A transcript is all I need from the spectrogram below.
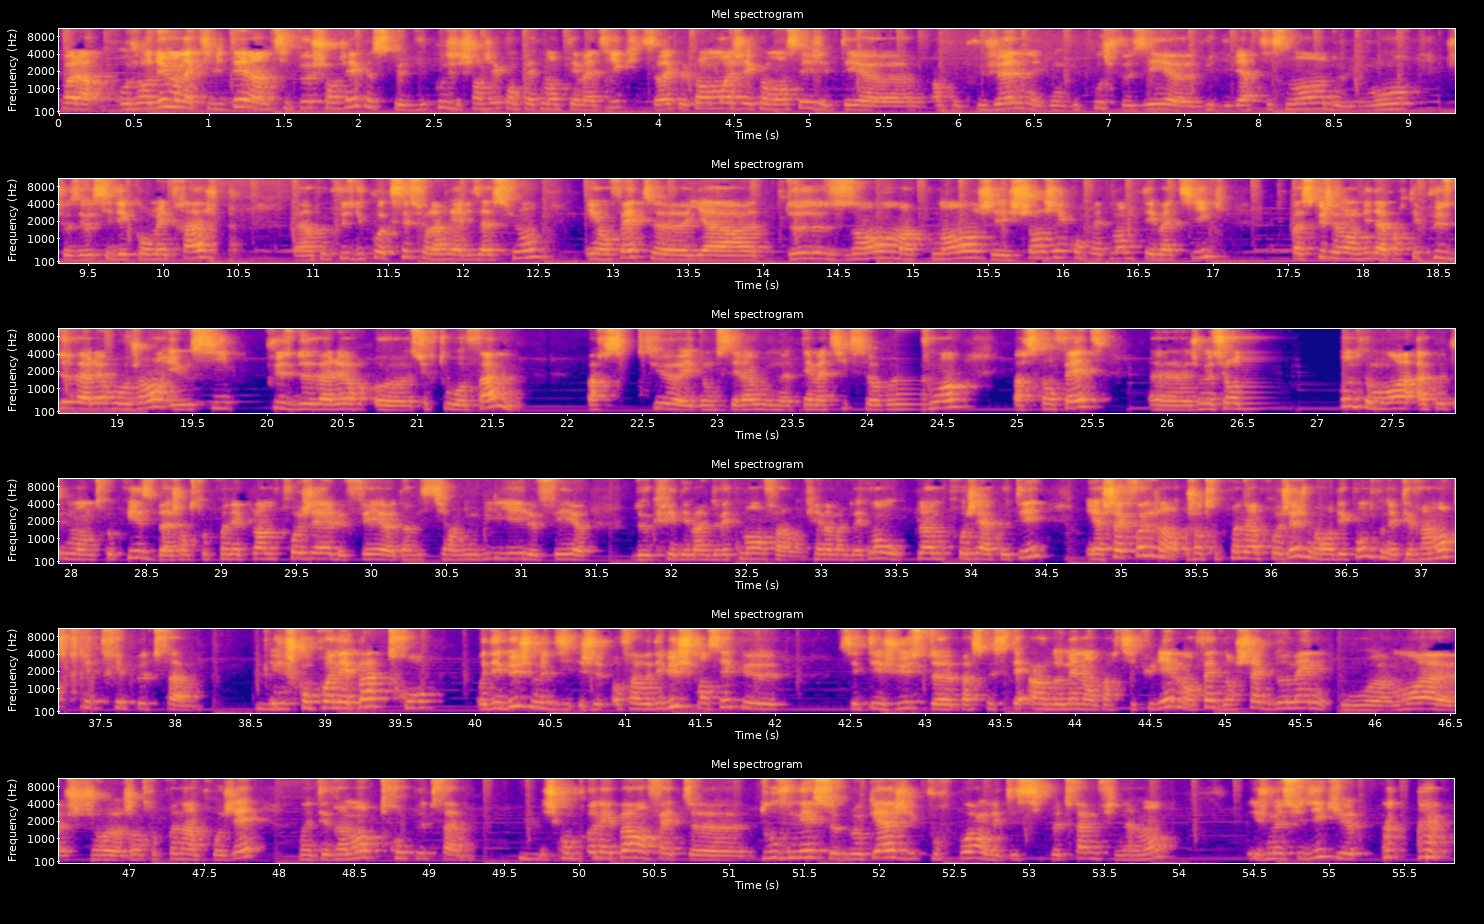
Voilà, aujourd'hui mon activité elle a un petit peu changé parce que du coup j'ai changé complètement de thématique. C'est vrai que quand moi j'ai commencé j'étais euh, un peu plus jeune et donc du coup je faisais euh, du divertissement, de l'humour, je faisais aussi des courts métrages, euh, un peu plus du coup axé sur la réalisation. Et en fait il y a deux ans maintenant j'ai changé complètement de thématique parce que j'avais envie d'apporter plus de valeur aux gens et aussi plus de valeur surtout aux femmes parce que et donc c'est là où notre thématique se rejoint parce qu'en fait je me suis rendu que moi, à côté de mon entreprise, bah, j'entreprenais plein de projets, le fait euh, d'investir en immobilier, le fait euh, de créer des marques de vêtements, enfin créer ma marque de vêtements ou plein de projets à côté. Et à chaque fois que j'entreprenais un projet, je me rendais compte qu'on était vraiment très très peu de femmes. Et je comprenais pas trop. Au début, je me dis, enfin au début, je pensais que c'était juste euh, parce que c'était un domaine en particulier, mais en fait, dans chaque domaine où moi j'entreprenais un projet, on était vraiment trop peu de femmes. Et je comprenais pas en fait d'où venait ce blocage et pourquoi on était si peu de femmes finalement. Et je me suis dit que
